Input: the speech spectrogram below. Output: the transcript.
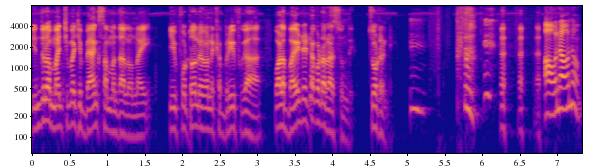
ఇందులో మంచి మంచి బ్యాంక్ సంబంధాలు ఉన్నాయి. ఈ ఫోటోలు వెనక బ్రీఫ్గా వాళ్ళ బయోడేటా కూడా రాస్తుంది చూడండి. అవునవును.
